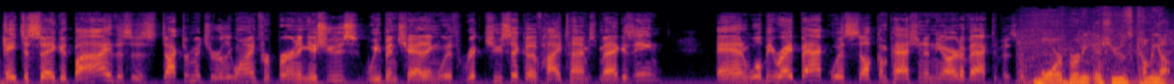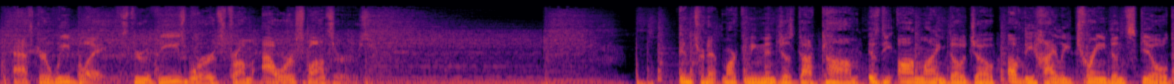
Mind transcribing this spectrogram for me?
Hate to say goodbye. This is Dr. Mitch Earleywine for Burning Issues. We've been chatting with Rick Cusick of High Times Magazine, and we'll be right back with Self Compassion in the Art of Activism. More burning issues coming up after we blaze through these words from our sponsors. InternetMarketingNinjas.com is the online dojo of the highly trained and skilled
